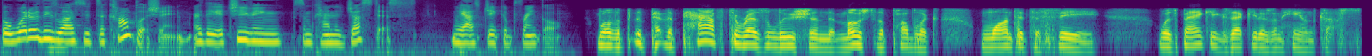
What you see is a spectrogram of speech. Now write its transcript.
But what are these lawsuits accomplishing? Are they achieving some kind of justice? We asked Jacob Frankel. Well, the, the, the path to resolution that most of the public wanted to see was bank executives in handcuffs.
